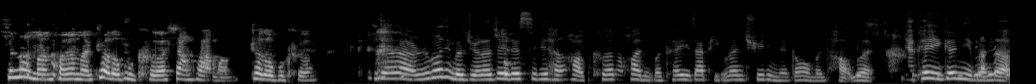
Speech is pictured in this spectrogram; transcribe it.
听众们、朋友们，这都不磕，像话吗？这都不磕。天啊！如果你们觉得这对 CP 很好磕的话，你们可以在评论区里面跟我们讨论，也可以跟你们的，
